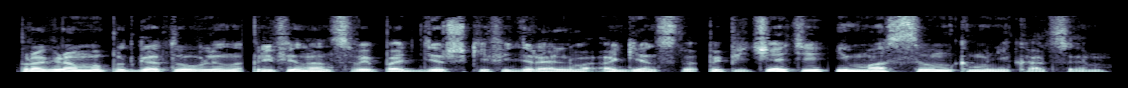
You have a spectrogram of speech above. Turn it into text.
Программа подготовлена при финансовой поддержке Федерального агентства по печати и массовым коммуникациям.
